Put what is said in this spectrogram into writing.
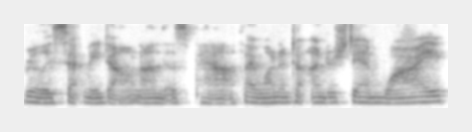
really set me down on this path. I wanted to understand why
